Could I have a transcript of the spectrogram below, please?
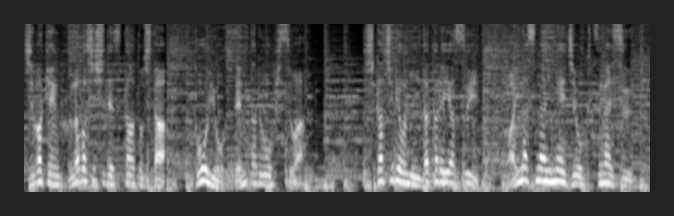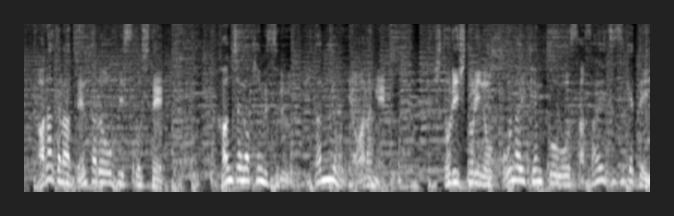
千葉県船橋市でスタートした東洋デンタルオフィスは歯科治療に抱かれやすいマイナスなイメージを覆す新たなデンタルオフィスとして患者が危惧する痛みを和らげ一人一人の口内健康を支え続けている。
